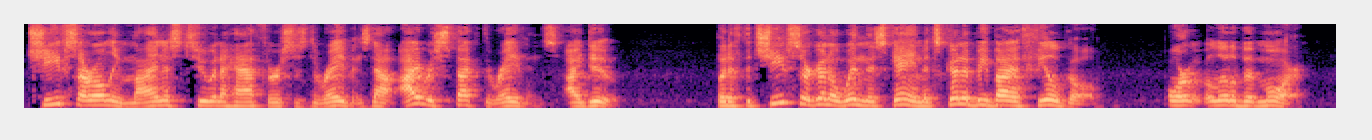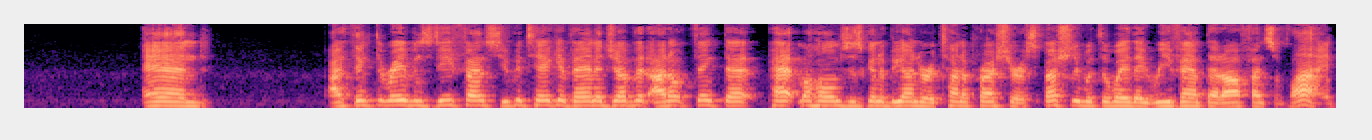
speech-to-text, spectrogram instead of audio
Chiefs are only minus two and a half versus the Ravens. Now, I respect the Ravens. I do. But if the Chiefs are going to win this game, it's going to be by a field goal or a little bit more. And I think the Ravens defense, you can take advantage of it. I don't think that Pat Mahomes is going to be under a ton of pressure, especially with the way they revamped that offensive line.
